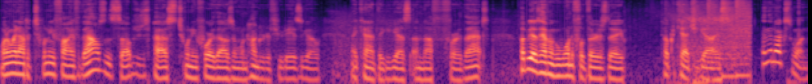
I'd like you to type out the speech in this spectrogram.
When I went out to 25,000 subs, we just passed 24,100 a few days ago. I cannot thank you guys enough for that. Hope you guys are having a wonderful Thursday. Hope to catch you guys in the next one.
